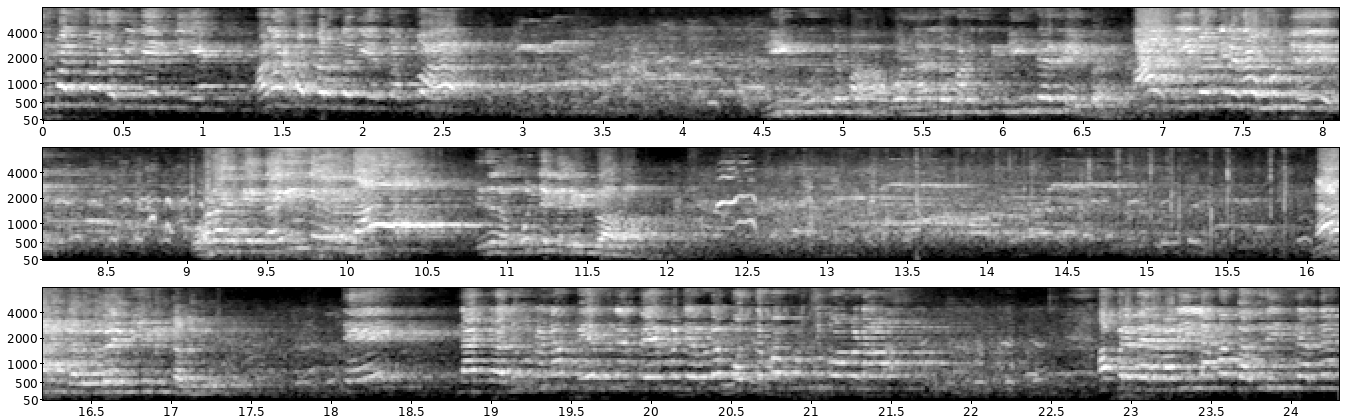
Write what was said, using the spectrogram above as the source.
சும்மா சும்மா கத்திட்டே இருக்கீங்க. அழகா பிறந்தது என் தப்பா? நீ உருட்டுமா? உன் நல்ல மனசுக்கு நீ தான் கேட்ப ஆ நீ வந்து வேணா உருட்டு? உனக்கு தைரியம் இருந்தா இதுல மூஞ்ச கழுவிட்டு வாப்பா நானும் கழுவுறேன் நீனும் கழுவு. டேய் நான் கழுவுனா பேசின பேமெண்ட் எவ்வளவு மொத்தமா புடிச்சுக்கோங்கடா அப்புறம் வேற வழி இல்லாம கௌரி சார் தான்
